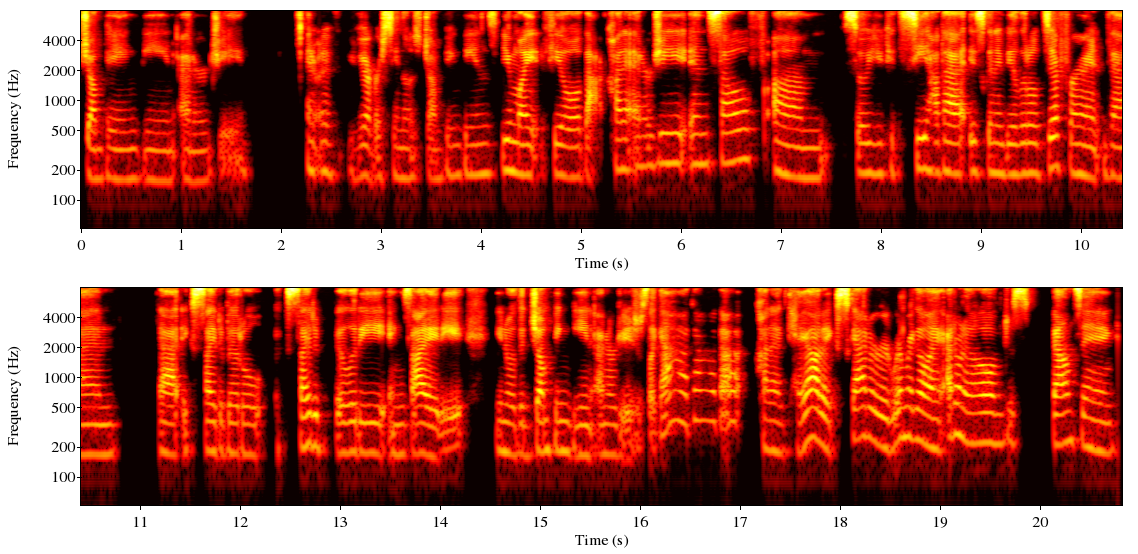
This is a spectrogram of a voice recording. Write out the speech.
jumping bean energy. Don't know if you've ever seen those jumping beans. You might feel that kind of energy in self. Um, so you could see how that is going to be a little different than that excitability, excitability, anxiety. You know, the jumping bean energy is just like ah, that, that kind of chaotic, scattered. Where am I going? I don't know. I'm just bouncing.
